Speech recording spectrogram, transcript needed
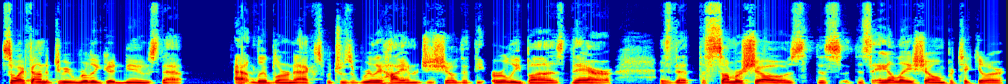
So I found it to be really good news that at LibLearnX, which was a really high energy show, that the early buzz there is that the summer shows, this this ALA show in particular,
